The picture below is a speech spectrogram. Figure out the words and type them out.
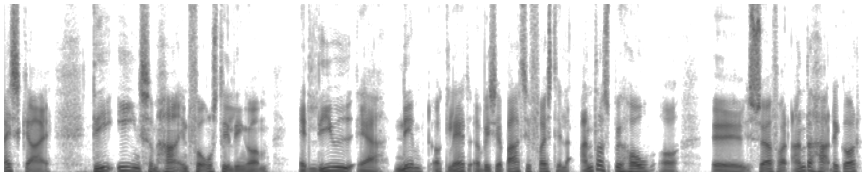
nice guy, det er en, som har en forestilling om, at livet er nemt og glat, og hvis jeg bare tilfredsstiller andres behov og øh, sørger for, at andre har det godt,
